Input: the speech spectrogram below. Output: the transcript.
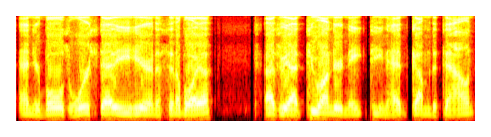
and your bulls were steady here in Assiniboia as we had 218 head come to town.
